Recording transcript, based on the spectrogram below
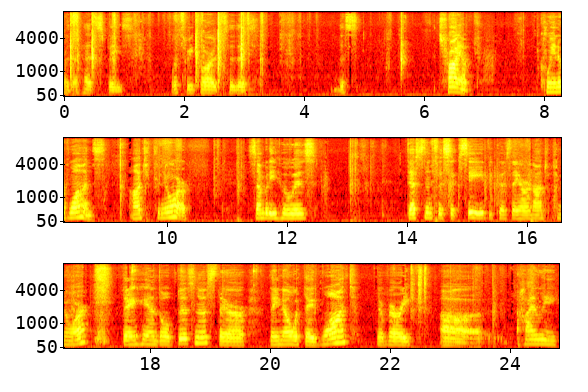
or the headspace with regard to this this triumph. Queen of wands entrepreneur somebody who is destined to succeed because they are an entrepreneur. They handle business. They're they know what they want. They're very uh, highly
